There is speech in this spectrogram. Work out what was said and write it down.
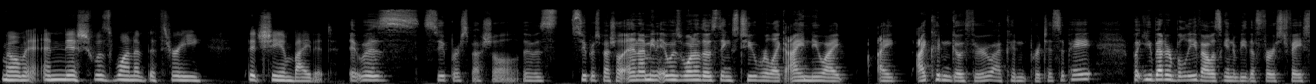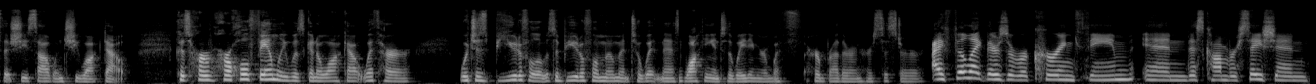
moment, and Nish was one of the three that she invited. It was super special. It was super special. And I mean, it was one of those things too where like I knew I I I couldn't go through, I couldn't participate, but you better believe I was going to be the first face that she saw when she walked out cuz her her whole family was going to walk out with her, which is beautiful. It was a beautiful moment to witness walking into the waiting room with her brother and her sister. I feel like there's a recurring theme in this conversation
